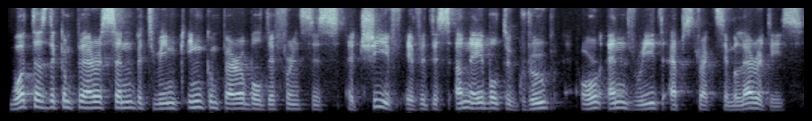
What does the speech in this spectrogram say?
What does the comparison between incomparable differences achieve if it is unable to group or and read abstract similarities?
